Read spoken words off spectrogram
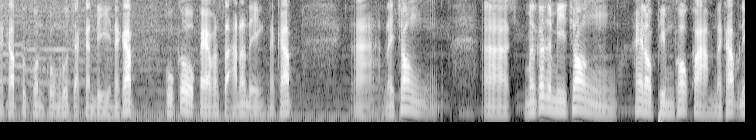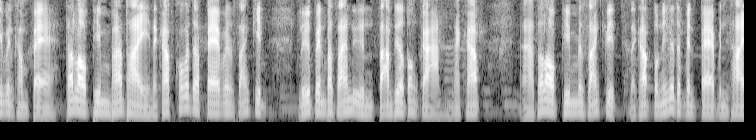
นะครับ ทุกคนคงรู้จักกันดีนะครับ Google แปลภาษานั่นเองนะครับในช่องอมันก็จะมีช่องให้เราพิมพ์ข้อความนะครับอันนี้เป็นคำแปล ถ้าเราพิมพ์ภาษาไทยนะครับเขาก็จะแปลเป็นภาษาอังกฤษ หรือเป็นภาษาอื่นๆตามที่เราต้องการนะครับถ้าเราพิมพ์เป็นภาษาอังกฤษนะครับตรงนี้ก็จะเป็นแปลเป็นไทย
